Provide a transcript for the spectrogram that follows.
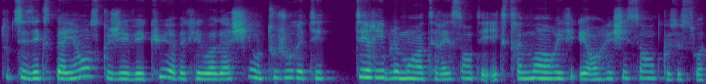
Toutes ces expériences que j'ai vécues avec les wagashi ont toujours été terriblement intéressantes et extrêmement enrichissantes, que ce soit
